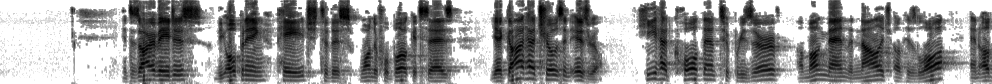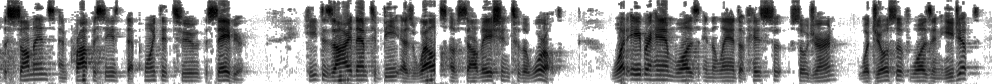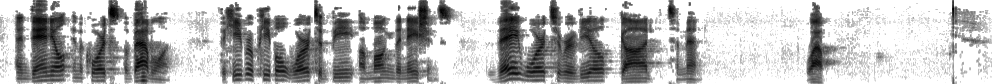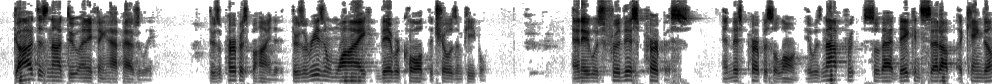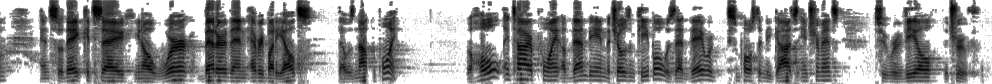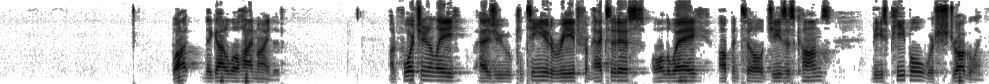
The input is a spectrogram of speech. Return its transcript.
In Desire of Ages, the opening page to this wonderful book, it says, Yet God had chosen Israel. He had called them to preserve among men the knowledge of his law and of the summons and prophecies that pointed to the Savior. He desired them to be as wells of salvation to the world. What Abraham was in the land of his sojourn, what Joseph was in Egypt, and Daniel in the courts of Babylon. The Hebrew people were to be among the nations. They were to reveal God to men. Wow. God does not do anything haphazardly. There's a purpose behind it. There's a reason why they were called the chosen people. And it was for this purpose, and this purpose alone. It was not for, so that they can set up a kingdom and so they could say, you know, we're better than everybody else. That was not the point. The whole entire point of them being the chosen people was that they were supposed to be God's instruments to reveal the truth. But they got a little high minded. Unfortunately, as you continue to read from Exodus all the way up until Jesus comes, these people were struggling.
